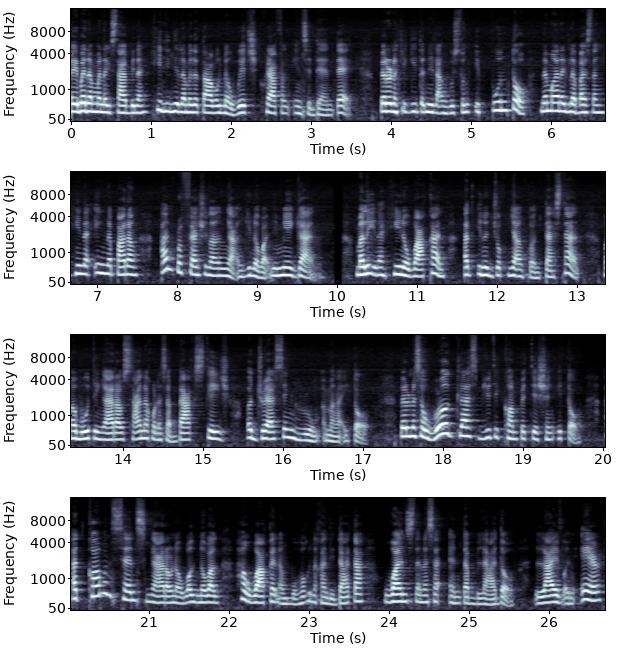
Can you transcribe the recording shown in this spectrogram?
May iba naman nagsabi na hindi nila matatawag na witchcraft ang insidente. Pero nakikita nila ang gustong ipunto ng mga naglabas ng hinaing na parang unprofessional nga ang ginawa ni Megan. Mali na hinawakan at inudyok niya ang contestant. Mabuti nga raw sana kung nasa backstage o dressing room ang mga ito. Pero nasa world-class beauty competition ito at common sense nga raw na wag na wag hawakan ang buhok na kandidata once na nasa entablado, live on air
